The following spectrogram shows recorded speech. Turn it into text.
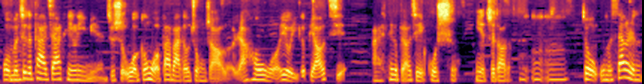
我们嗯这个大家庭里面，就是我跟我爸爸都中招了，然后我有一个表姐，哎，那个表姐也过世了，你也知道的，嗯嗯嗯，就我们三个人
